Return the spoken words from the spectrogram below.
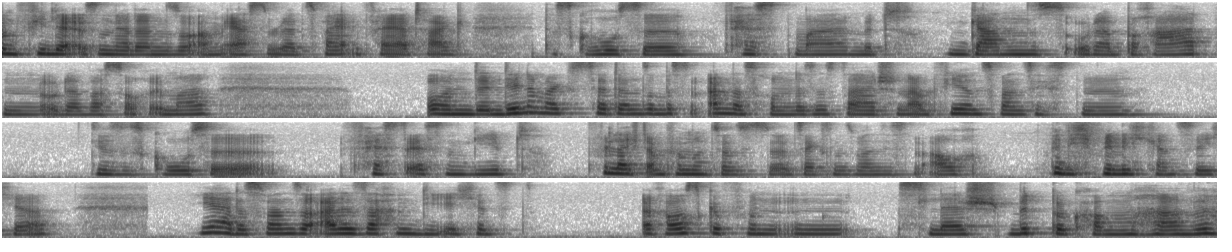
Und viele essen ja dann so am ersten oder zweiten Feiertag das große Festmahl mit Gans oder Braten oder was auch immer. Und in Dänemark ist es halt dann so ein bisschen andersrum, dass es da halt schon am 24. dieses große Festessen gibt. Vielleicht am 25. und 26. auch. Bin ich mir nicht ganz sicher. Ja, das waren so alle Sachen, die ich jetzt herausgefunden slash mitbekommen habe,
